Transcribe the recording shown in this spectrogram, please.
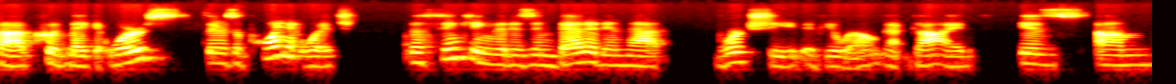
uh, could make it worse. There's a point at which the thinking that is embedded in that worksheet, if you will, that guide, is um,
